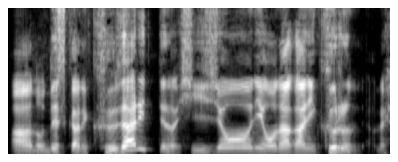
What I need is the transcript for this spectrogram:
あの、ですからね、下りってのは非常にお腹に来るんだよね。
